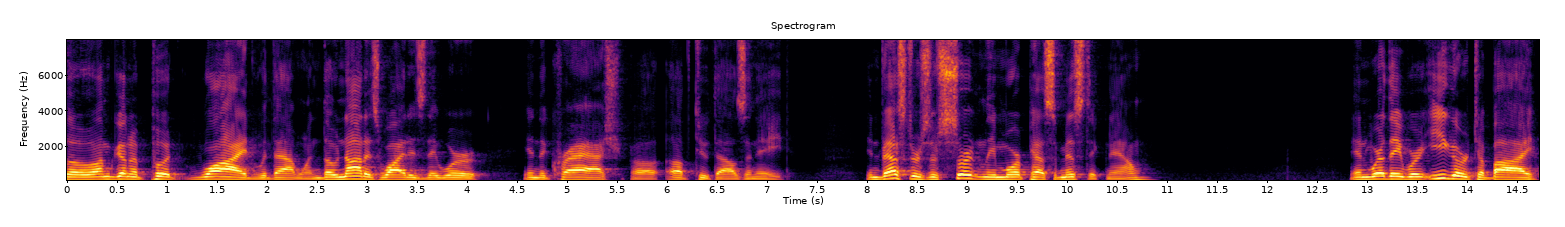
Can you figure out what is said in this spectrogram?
So I'm going to put wide with that one, though not as wide as they were in the crash uh, of 2008. Investors are certainly more pessimistic now. And where they were eager to buy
